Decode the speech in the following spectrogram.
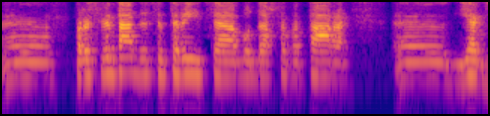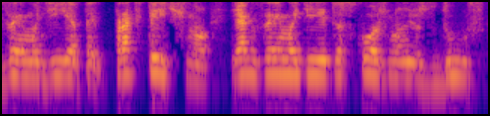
е, Пресвята Десятириця або Дашаватара, е, як взаємодіяти практично, як взаємодіяти з кожною з душ,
